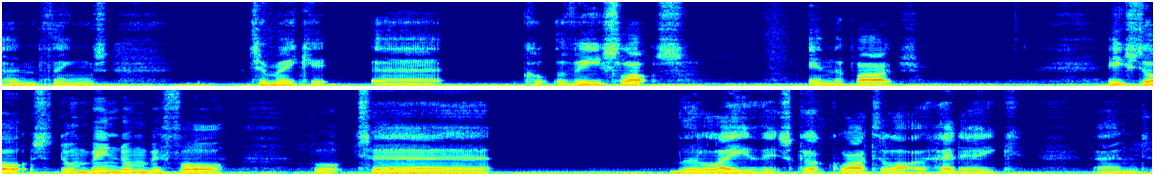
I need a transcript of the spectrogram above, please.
and things to make it uh, cut the V slots in the pipes. It's, it's done been done before, but uh, the lathe it's got quite a lot of headache and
